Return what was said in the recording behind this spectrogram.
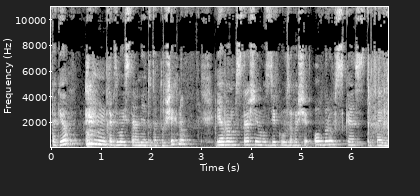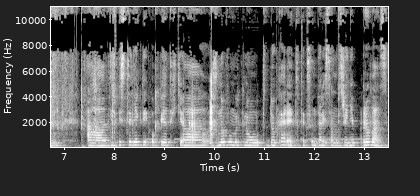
Tak jo, tak z mojí strany je to takto všechno. Já vám strašně moc děkuju za vaše obrovské strpení. A když byste někdy opět chtěla znovu mrknout do karet, tak jsem tady samozřejmě pro vás.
